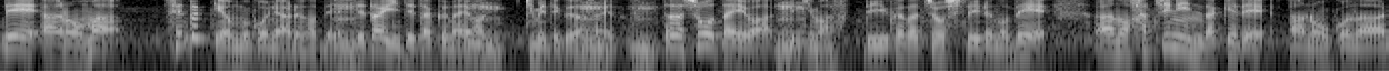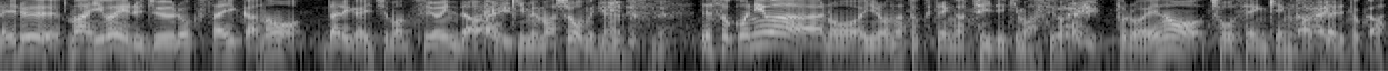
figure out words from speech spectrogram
であのまあ選択権は向こうにあるので、出たい出たくないは決めてくださいと、ただ招待はできますっていう形をしているのであの8人だけであの行われる、まあ、いわゆる16歳以下の誰が一番強いんだを決めましょうみたいな、でそこにはあのいろんな得点がついてきますよ、プロへの挑戦権があったりとか、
